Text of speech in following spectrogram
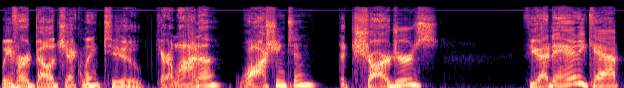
We've heard Belichick linked to Carolina, Washington, the Chargers. If you had to handicap,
